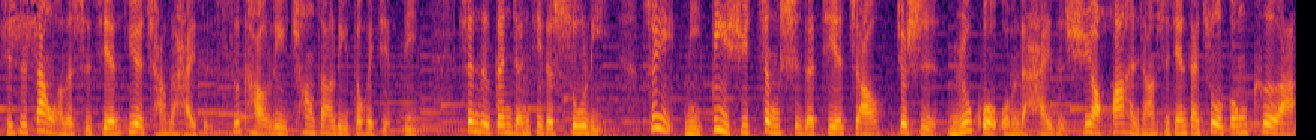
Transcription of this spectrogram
其实上网的时间越长的孩子，思考力、创造力都会减低，甚至跟人际的疏离。所以你必须正式的接招，就是如果我们的孩子需要花很长时间在做功课啊，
